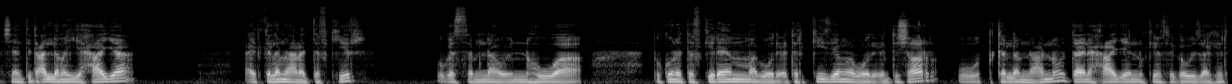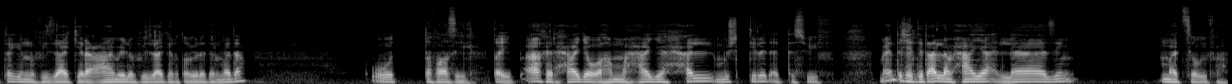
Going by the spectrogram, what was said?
عشان تتعلم أي حاجة اتكلمنا عن التفكير وقسمناه إنه هو بيكون التفكير يا إما بوضع تركيز يا إما بوضع انتشار وتكلمنا عنه. تاني حاجة إنه كيف تقوي ذاكرتك إنه في ذاكرة عامل وفي ذاكرة طويلة المدى. والتفاصيل. طيب آخر حاجة وأهم حاجة حل مشكلة التسويف. ما أنت عشان تتعلم حاجة لازم ما تسوفها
